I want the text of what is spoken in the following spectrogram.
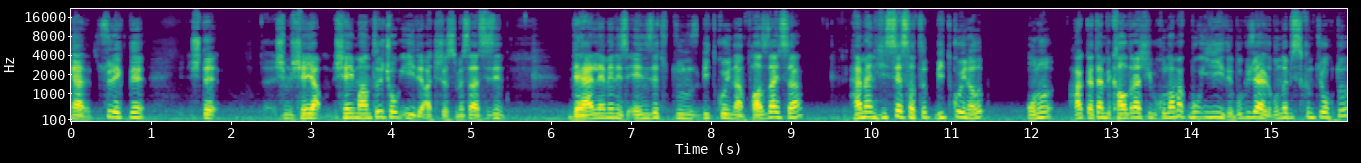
Yani sürekli işte şimdi şey yap, şey mantığı çok iyiydi açıkçası. Mesela sizin değerlemeniz elinizde tuttuğunuz Bitcoin'den fazlaysa hemen hisse satıp Bitcoin alıp onu hakikaten bir kaldıraç gibi kullanmak bu iyiydi. Bu güzeldi. Bunda bir sıkıntı yoktu.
